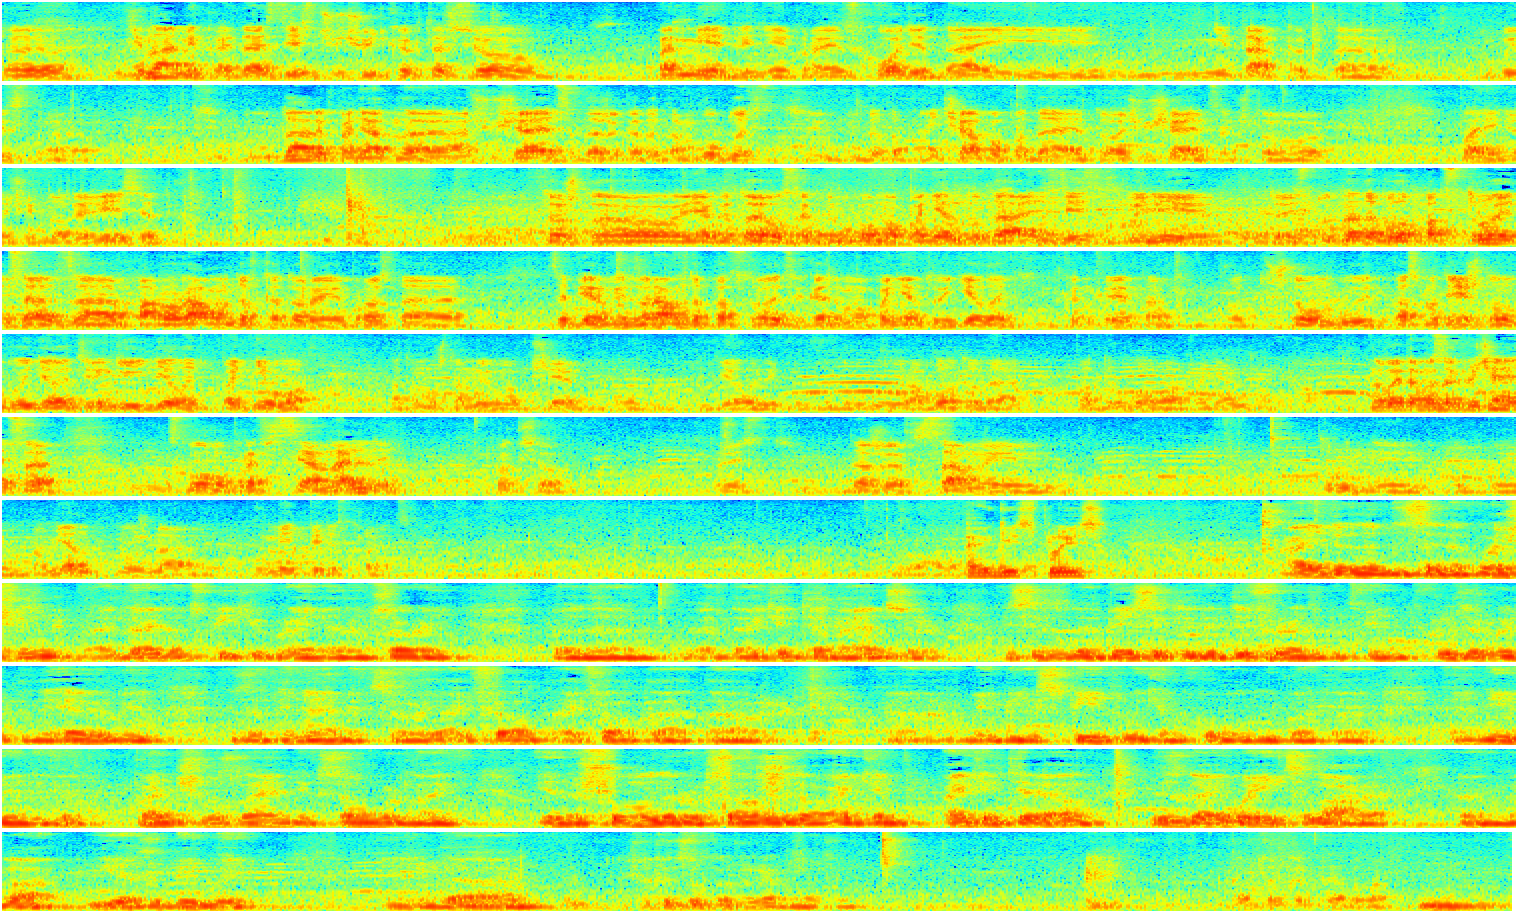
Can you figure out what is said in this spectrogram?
э, динамикой, да, здесь чуть-чуть как-то все помедленнее происходит, да, и не так как-то быстро. Удары, понятно, ощущается, даже когда там в область где-то плеча попадает, то ощущается, что парень очень много весит. То, что я готовился к другому оппоненту, да, здесь были, то есть тут надо было подстроиться за пару раундов, которые просто за первые два раунда подстроиться к этому оппоненту и делать конкретно, вот, что он будет, посмотреть, что он будет делать в ринге и делать под него. Потому что мы вообще ну, делали как бы другую работу. да, под другого оппонента. Но в этом и заключается слово профессиональный боксер. То есть даже в самый трудный как бы, момент нужно уметь перестроиться. Egis, please. I don't understand the question. I, I don't speak Ukrainian. I'm sorry, but um, I can tell the answer. This is the, basically the difference between cruiserweight and the heavyweight is a dynamic. So I, I felt I felt that uh, uh, maybe a speed we can hold, but uh, and even if a punch was landing somewhere like in the shoulder or somewhere, though I can I can tell this guy weights a lot, um, a lot. He has a big weight, and. Um, концовка какая была? Концовка какая была? М.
